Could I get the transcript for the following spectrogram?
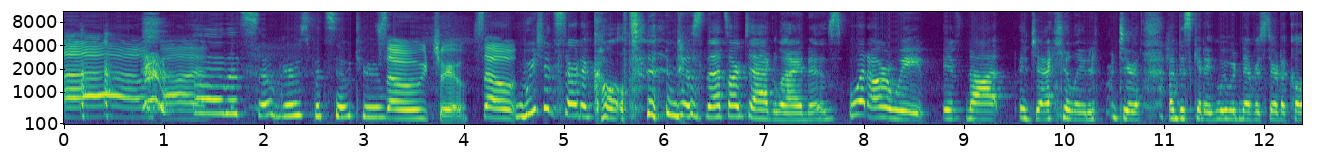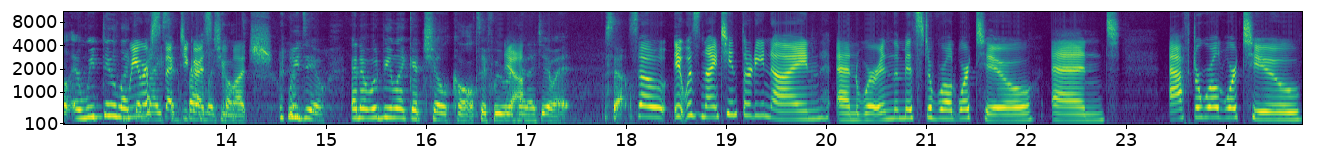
oh god. Oh, that's so gross, but so true. So true. So we should start a cult. just that's our tagline is what are we if not ejaculated material? I'm just kidding. We would never start a cult. And we do like we a nice respect and you guys too cult. much. We do. And it would be like a chill cult if we were Yeah. gonna do it. So So it was 1939, and we're in the midst of World War II. And after World War II,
